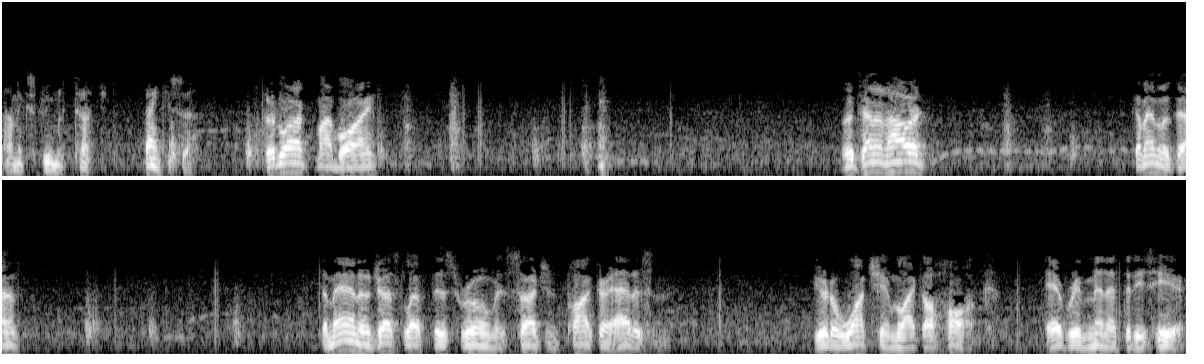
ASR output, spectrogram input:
I'm extremely touched. Thank you, sir. Good luck, my boy. Lieutenant Howard. Come in, Lieutenant. The man who just left this room is Sergeant Parker Addison. You're to watch him like a hawk every minute that he's here.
